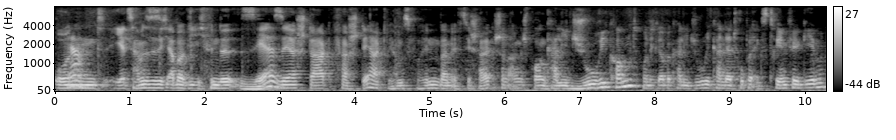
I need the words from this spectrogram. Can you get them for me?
Und jetzt haben sie sich aber, wie ich finde, sehr, sehr stark verstärkt. Wir haben es vorhin beim FC Schalke schon angesprochen. Caligiuri kommt und ich glaube, Caligiuri kann der Truppe extrem viel geben.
